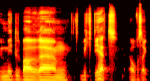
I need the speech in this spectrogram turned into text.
umiddelbar eh, viktighet overfor seg.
